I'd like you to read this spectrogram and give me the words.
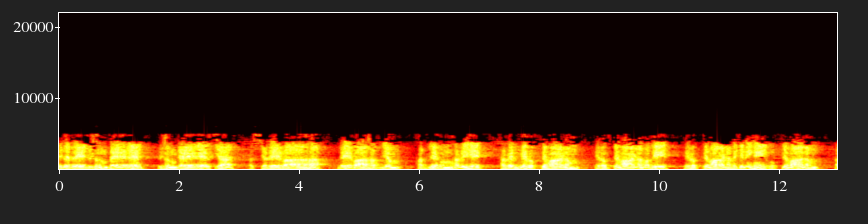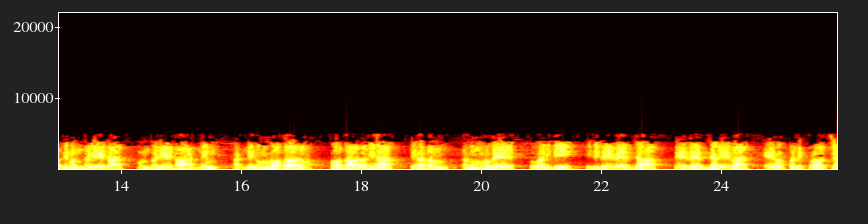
यजते विशन्तेः विशन्तेस्य अस्य देवाः देवा हव्यम् हव्यकम् हविः हविर्निरुप्यमाणम् निरुप्यमाणमभि निरुप्यमाणमितिनिः उप्यमानम् अभिमन्त्रयेत मन्त्रयेताग्निम् अग्निकम् होतारम् होतारमिह इहतम् तगुम्भुवे भुव इति देवेभ्यः देवेभ्य एव प्रतिप्रोच्य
